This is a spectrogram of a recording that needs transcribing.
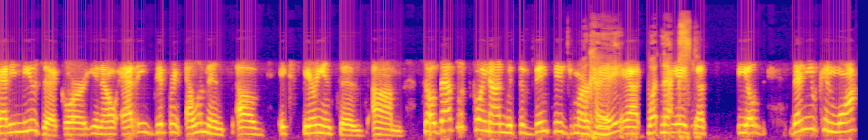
adding music or, you know, adding different elements of experiences. Um, so that's what's going on with the vintage market Okay. at What next? CHS Field. Then you can walk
